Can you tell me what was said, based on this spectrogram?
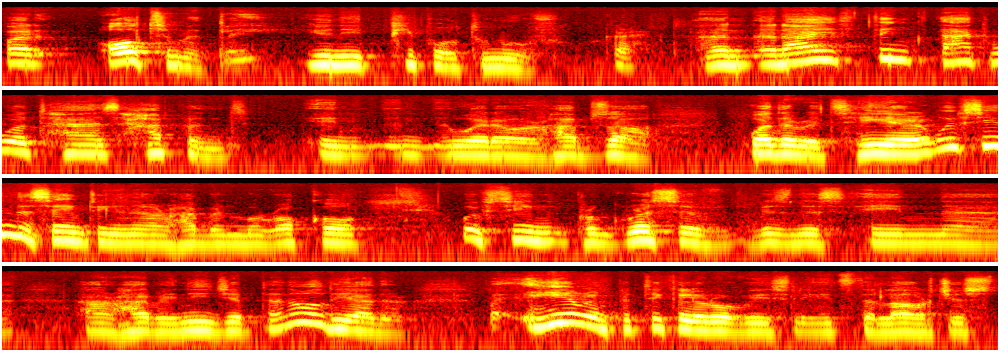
But ultimately, you need people to move. And, and I think that what has happened in, in where our hubs are, whether it's here, we've seen the same thing in our hub in Morocco, we've seen progressive business in uh, our hub in Egypt and all the other. But here in particular, obviously, it's the largest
